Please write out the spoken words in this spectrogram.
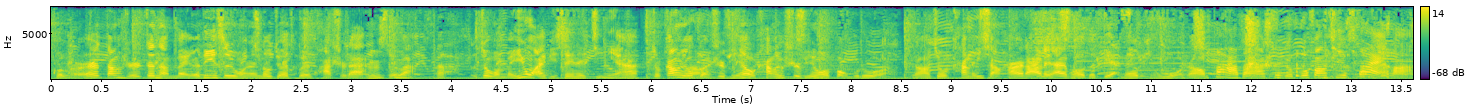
滚轮当时真的每个第一次用的人都觉得特别跨时代，嗯对吧？啊，就我没用 IPC 那几年，就刚有短视频，我看了个视频，我绷不住了，然后就看了一小孩拿了 iPod 点那个屏幕，然后爸爸这个播放器坏了。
